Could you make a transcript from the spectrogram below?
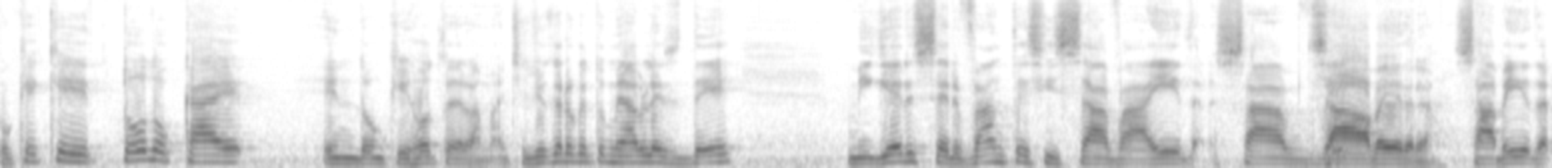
porque es que todo cae en Don Quijote de la Mancha. Yo quiero que tú me hables de Miguel Cervantes y Saavedra. Saavedra. Saavedra.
